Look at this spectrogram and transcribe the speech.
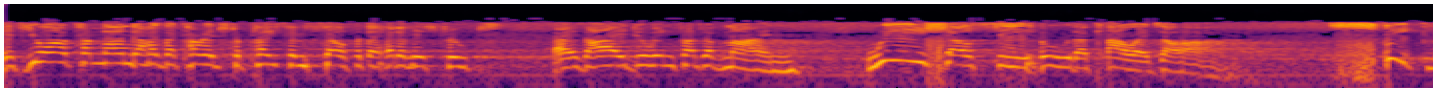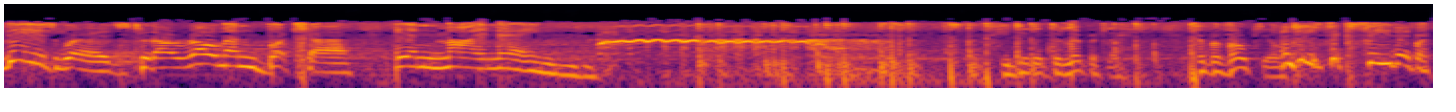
If your commander has the courage to place himself at the head of his troops, as I do in front of mine, we shall see who the cowards are. Speak these words to the Roman butcher in my name. He did it deliberately to provoke you. And he succeeded. But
